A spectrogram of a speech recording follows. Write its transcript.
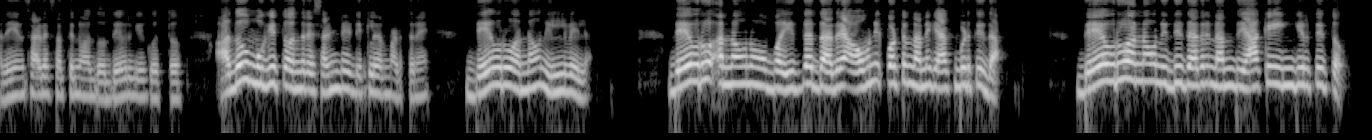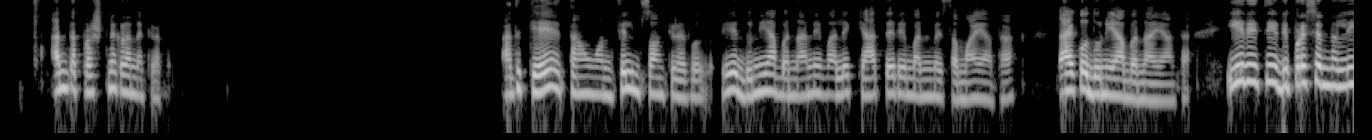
ಅದೇನು ಸಾಡೆ ಸತ್ತಿನೋ ಅದು ದೇವರಿಗೆ ಗೊತ್ತು. ಅದು ಮುಗೀತು ಅಂದರೆ ಸಂಡೇ ಡಿಕ್ಲೇರ್ ಮಾಡ್ತಾನೆ. ದೇವರು ಅನ್ನೋನು ಇಲ್ವೇ ಇಲ್ಲ. ದೇವರು ಅನ್ನೋನು ಒಬ್ಬ ಇದ್ದದ್ದಾದ್ರೆ ಅವನಿಗೆ ಕೊಟ್ಟು ನನಗೆ ಯಾಕೆ ಬಿಡ್ತಿದ್ದ? ದೇವರು ಅನ್ನೋನು ಇದ್ದಿದ್ದಾದ್ರೆ ನಂದು ಯಾಕೆ ಹಿಂಗಿರ್ತಿತ್ತು? ಅಂತ ಪ್ರಶ್ನೆಗಳನ್ನ ಕೇಳ್ತಾರೆ ಅದಕ್ಕೆ ತಾವು ಒಂದು ಫಿಲ್ಮ್ ಸಾಂಗ್ ಕೇಳಿರ್ಬೋದು. ಏ ದುನಿಯಾ ಬನ್ನಾನೆ ವಾಲೆ, ಕ್ಯಾ ಮನ್ಮೆ ಸಮಯ ಅಂತ. ಕಾಯ್ಕೋ ದುನಿಯಾ ಬನ್ನಾಯ ಅಂತ. ಈ ರೀತಿ ಡಿಪ್ರೆಷನ್ನಲ್ಲಿ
